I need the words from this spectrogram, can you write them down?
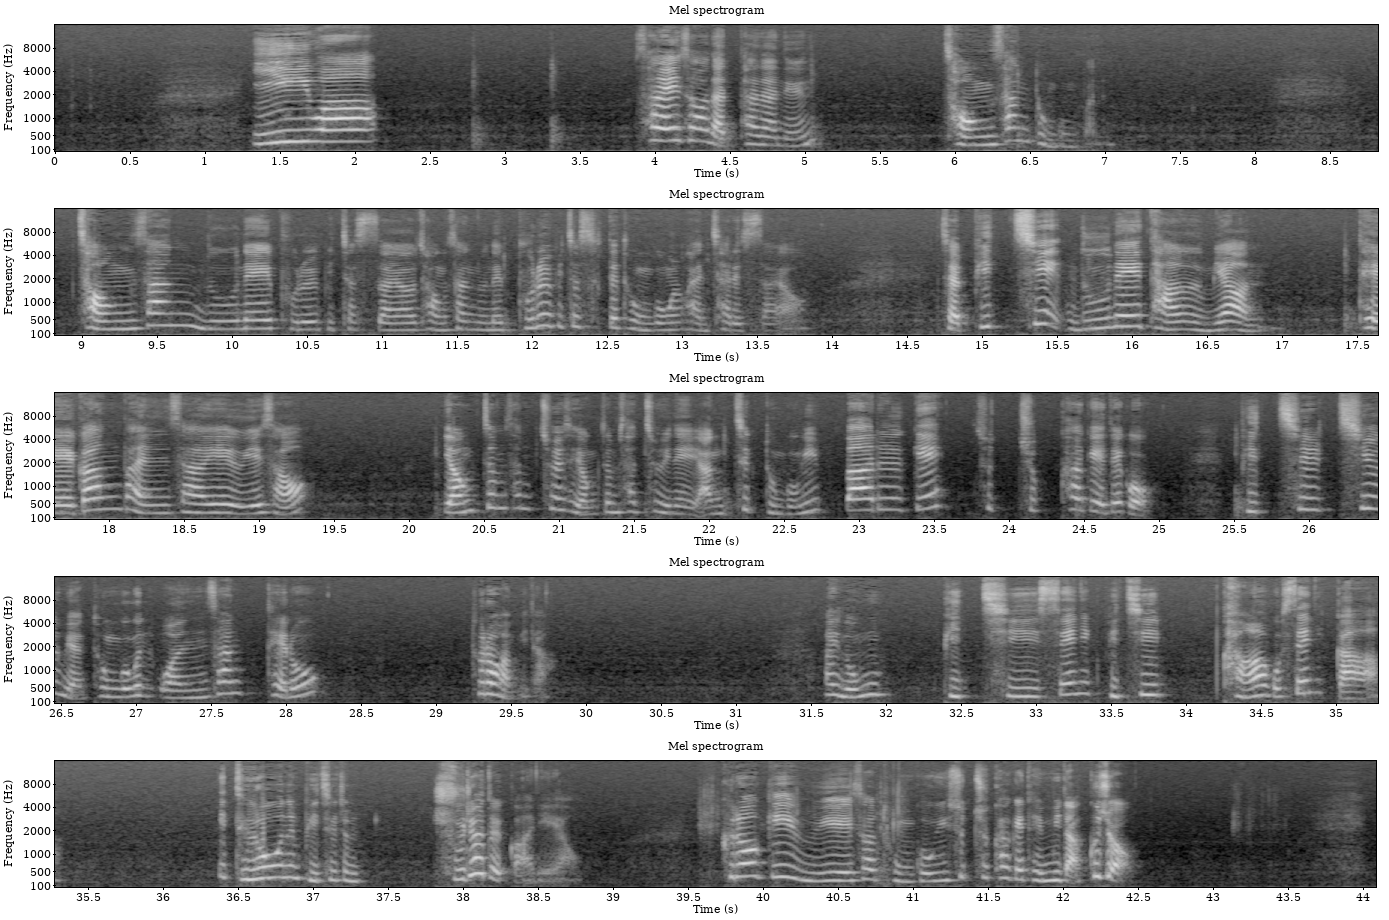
이와 사에서 나타나는 정상 동공 반응. 정상 눈에 불을 비쳤어요. 정상 눈에 불을 비쳤을 때 동공을 관찰했어요. 자, 빛이 눈에 닿으면 대광 반사에 의해서 0.3초에서 0.4초 이내에 양측 동공이 빠르게 수축하게 되고 빛을 치우면 동공은 원상태로 돌아갑니다. 아니 너무 빛이 세니 빛이 강하고 세니까 이 들어오는 빛을 좀 줄여야 될 거 아니에요. 그러기 위해서 동공이 수축하게 됩니다. 그죠?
